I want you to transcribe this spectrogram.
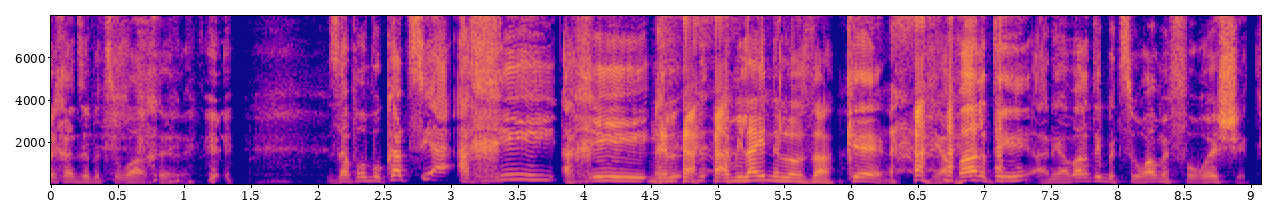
לך את זה בצורה אחרת. זה הפרובוקציה הכי, הכי... המילה היא נלוזה. כן, אני אמרתי, אני אמרתי בצורה מפורשת,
